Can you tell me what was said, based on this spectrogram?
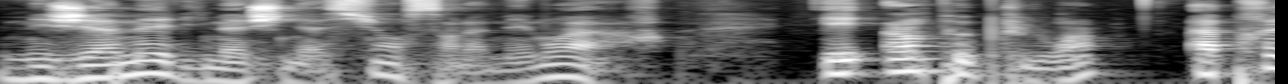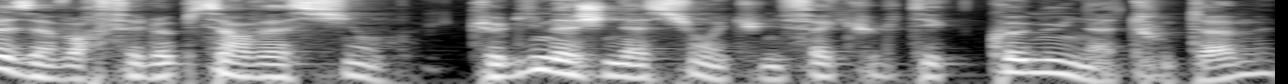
mais jamais l'imagination sans la mémoire. Et un peu plus loin, après avoir fait l'observation que l'imagination est une faculté commune à tout homme,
